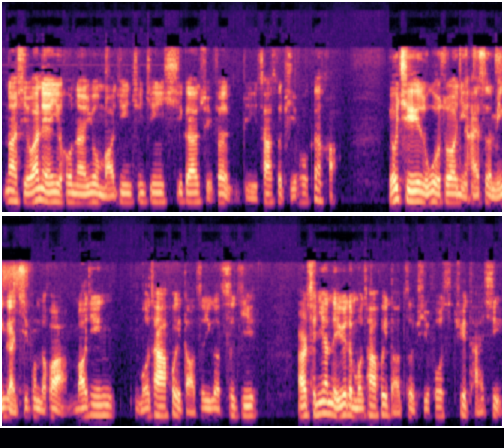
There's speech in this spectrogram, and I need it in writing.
那洗完脸以后呢，用毛巾轻轻吸干水分，比擦拭皮肤更好。尤其如果说你还是敏感肌肤的话，毛巾摩擦会导致一个刺激，而成年累月的摩擦会导致皮肤失去弹性。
